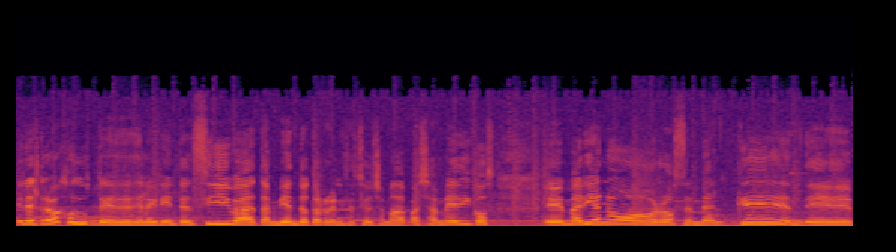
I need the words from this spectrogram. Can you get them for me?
en el trabajo de ustedes, de la intensiva, también de otra organización llamada Paya Médicos. Eh, Mariano Rosenbel, ¿qué eh,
